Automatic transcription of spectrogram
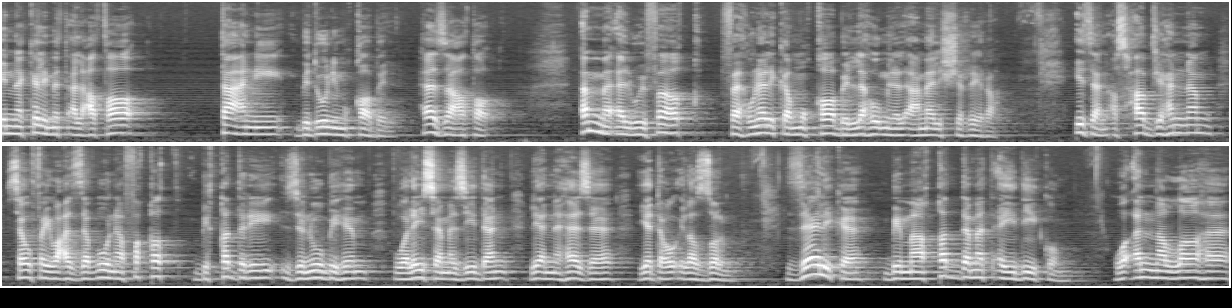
إن كلمة العطاء تعني بدون مقابل هذا عطاء. أما الوفاق فهنالك مقابل له من الأعمال الشريرة. اذا أصحاب جهنم سوف يعذبون فقط بقدر ذنوبهم وليس مزيدا لأن هذا يدعو إلى الظلم. ذلك بما قدمت أيديكم وأن الله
